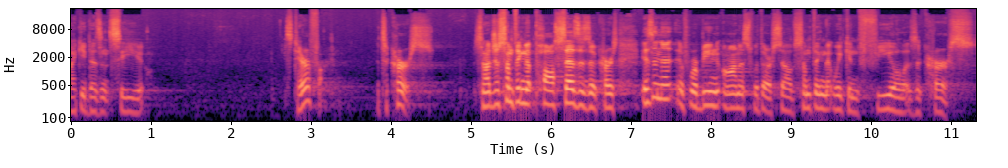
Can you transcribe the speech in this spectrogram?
like he doesn't see you. It's terrifying. It's a curse. It's not just something that Paul says is a curse. Isn't it, if we're being honest with ourselves, something that we can feel as a curse?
